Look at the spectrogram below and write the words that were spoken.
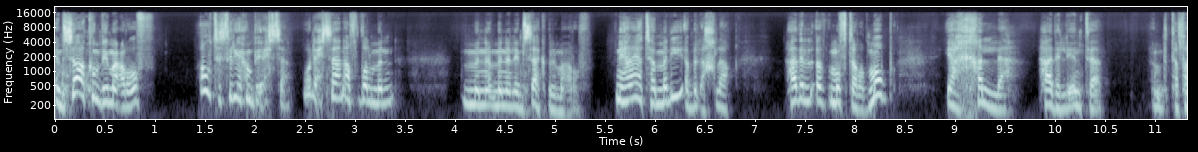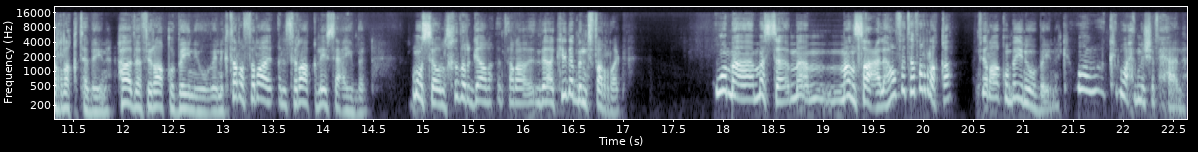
إمساك بمعروف أو تسريح بإحسان والإحسان أفضل من من من الإمساك بالمعروف. نهايتها مليئة بالأخلاق. هذا المفترض مو يا أخي خله هذا اللي أنت تفرقت بينه. هذا فراق بيني وبينك. ترى الفراق ليس عيبا. موسى والخضر قال ترى إذا كذا بنتفرق. وما مس ما, ما انصاع له فتفرق. فراق بيني وبينك. وكل واحد مشى في حاله.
